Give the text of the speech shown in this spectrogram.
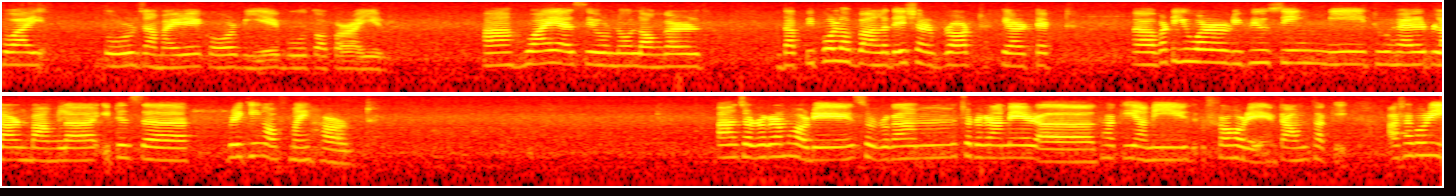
হোয়াই? তোর জামাইরে কর বিয়ে বোথ অপারাইয়ের why as your no longer The people of Bangladesh are brought here that uh, but you are refusing me to help learn Bangla. It is a breaking of my heart. Chattogram হরে চট্টগ্রাম চট্টগ্রামের থাকি আমি শহরে টাউন থাকি। আশা করি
